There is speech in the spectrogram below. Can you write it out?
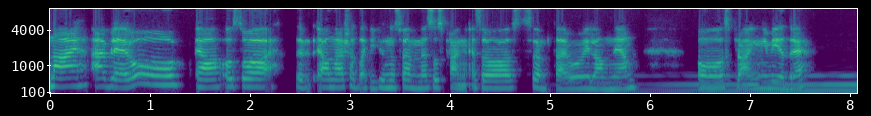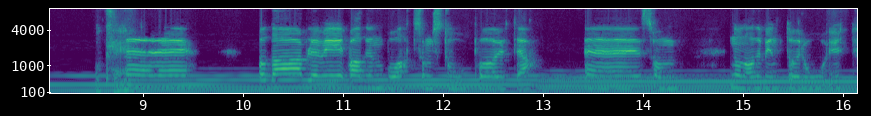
Nei, jeg ble jo Ja, og så etter Ja, når jeg skjønte jeg ikke kunne svømme, så, sprang, så svømte jeg jo i land igjen og sprang videre. Ok. Eh, og da vi, var det en båt som sto på Utøya, eh, som noen hadde begynt å ro ut.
